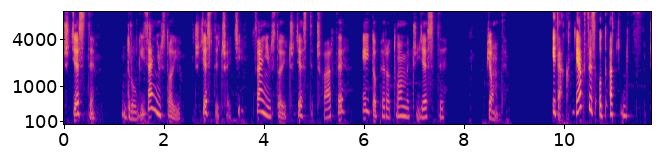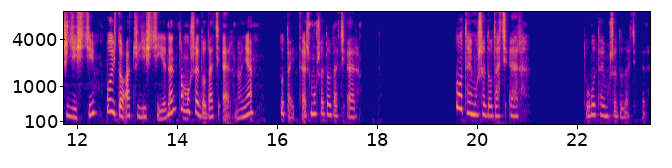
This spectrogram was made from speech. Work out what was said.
32, za nim stoi 33, za nim stoi 34 i dopiero tu mamy 35. I tak, jak chcę od A30 pójść do A31, to muszę dodać R, no nie? Tutaj też muszę dodać R. Tutaj muszę dodać R. Tutaj muszę dodać R.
